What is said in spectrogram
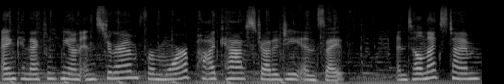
and connect with me on Instagram for more podcast strategy insights. Until next time.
